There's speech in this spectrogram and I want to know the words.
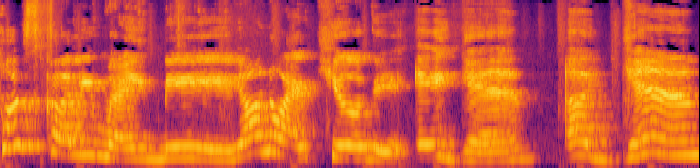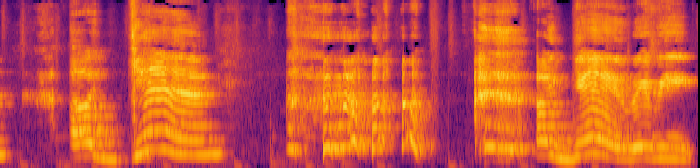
Who's calling my name? Y'all know I killed it again, again, again, again, baby.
